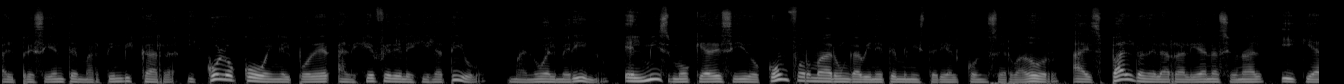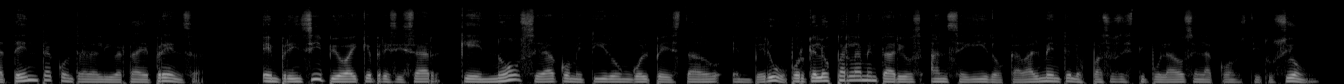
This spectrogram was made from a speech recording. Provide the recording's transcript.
al presidente Martín Vizcarra y colocó en el poder al jefe del legislativo, Manuel Merino, el mismo que ha decidido conformar un gabinete ministerial conservador a espaldas de la realidad nacional y que atenta contra la libertad de prensa. En principio hay que precisar que no se ha cometido un golpe de Estado en Perú, porque los parlamentarios han seguido cabalmente los pasos estipulados en la Constitución.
